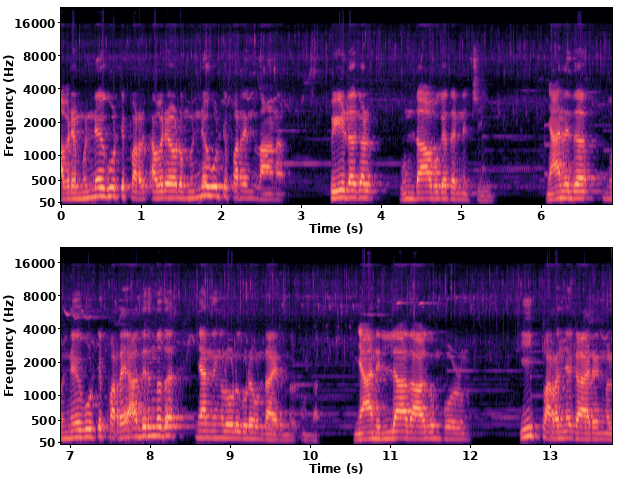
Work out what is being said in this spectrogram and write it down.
അവരെ മുന്നേ കൂട്ടി പറ അവരോട് മുന്നേ കൂട്ടി പറയുന്നതാണ് പീഡകൾ ഉണ്ടാവുക തന്നെ ചെയ്യും. ഞാനിത് മുന്നേ കൂട്ടി പറയാതിരുന്നത് ഞാൻ നിങ്ങളോട് കൂടെ ഉണ്ടായിരുന്നുണ്ട് ഞാൻ ഇല്ലാതാകുമ്പോഴും ഈ പറഞ്ഞ കാര്യങ്ങൾ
